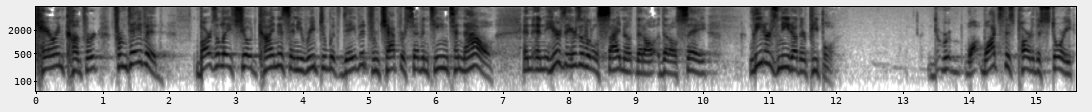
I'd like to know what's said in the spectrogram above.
care and comfort from David. Barzillai showed kindness and he reaped it with David from chapter 17 to now. And, and here's, here's a little side note that I'll, that I'll say. Leaders need other people. Watch this part of the story.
